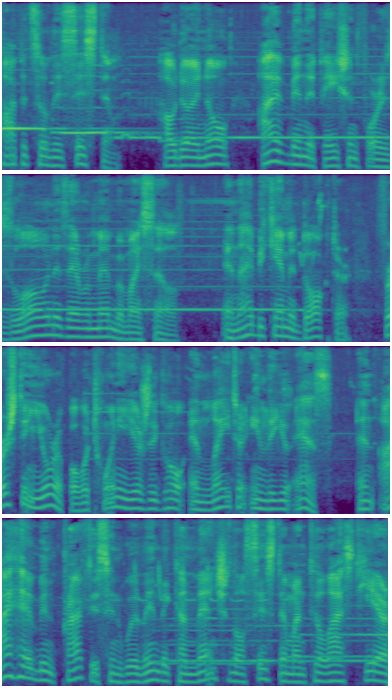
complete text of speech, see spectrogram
puppets of the system. How do I know? I've been a patient for as long as I remember myself, and I became a doctor first in Europe over 20 years ago and later in the US. And I have been practicing within the conventional system until last year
